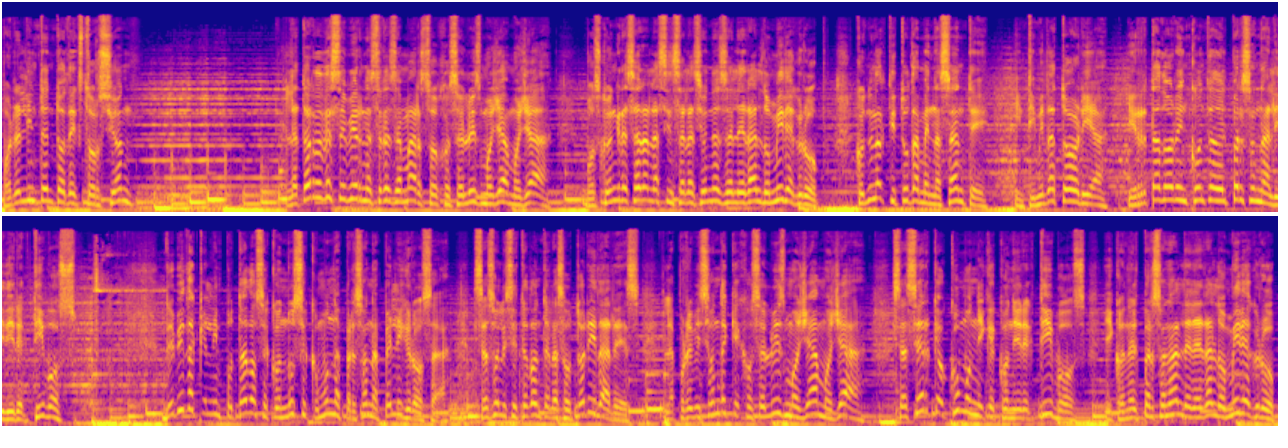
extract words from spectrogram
por el intento de extorsión. La tarde de ese viernes 3 de marzo, José Luis Moya Moya buscó ingresar a las instalaciones del Heraldo Media Group con una actitud amenazante, intimidatoria y retadora en contra del personal y directivos. Debido a que el imputado se conduce como una persona peligrosa, se ha solicitado ante las autoridades la prohibición de que José Luis Moya Moya se acerque o comunique con directivos y con el personal del Heraldo Media Group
